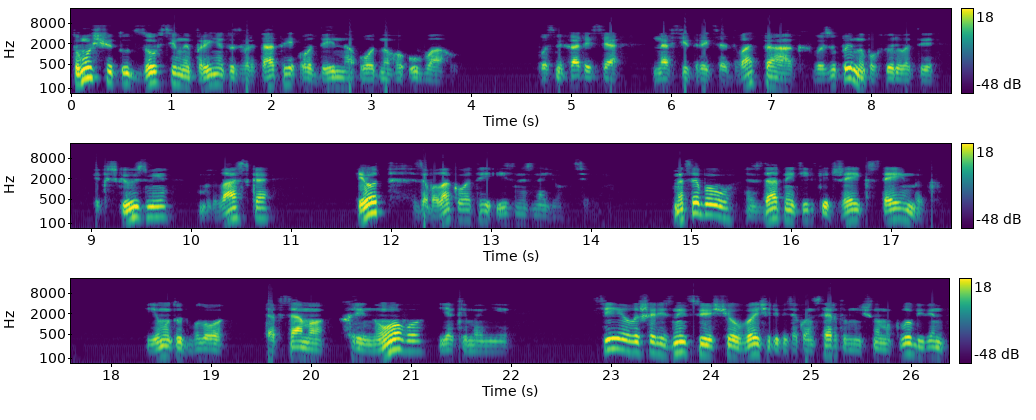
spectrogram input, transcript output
тому що тут зовсім не прийнято звертати один на одного увагу. Посміхатися на всі 32 так, безупинно повторювати «excuse me», будь ласка, і от забалакувати із незнайомцями. На це був здатний тільки Джейк Стейнбек. Йому тут було так само хріново, як і мені. Цією лише різницею, що ввечері після концерту в нічному клубі він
